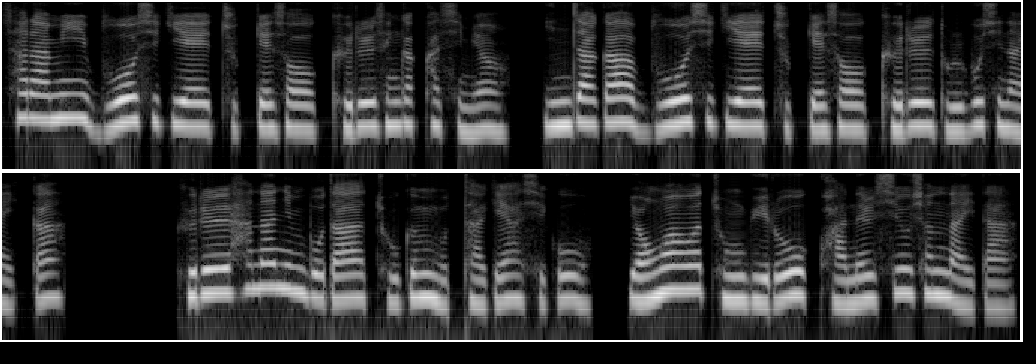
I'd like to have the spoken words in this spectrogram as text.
사람이 무엇이기에 주께서 그를 생각하시며 인자가 무엇이기에 주께서 그를 돌보시나이까 그를 하나님보다 조금 못하게 하시고 영화와 종비로 관을 씌우셨나이다.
